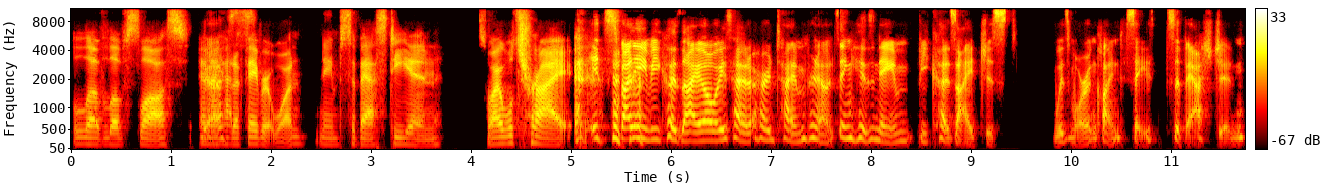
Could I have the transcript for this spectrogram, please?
love love sloths, and yes. I had a favorite one named Sebastian. So I will try. it's funny because I always had a hard time pronouncing his name because I just was more inclined to say Sebastian.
